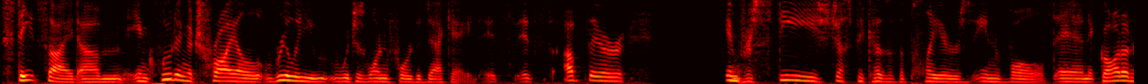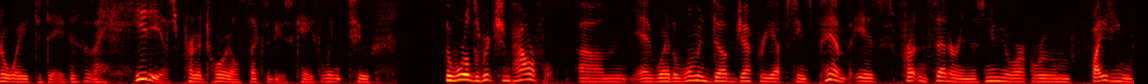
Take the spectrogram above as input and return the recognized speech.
stateside, um, including a trial, really, which is one for the decade. It's it's up there in prestige just because of the players involved, and it got underway today. This is a hideous predatory sex abuse case linked to the world's rich and powerful, um, and where the woman dubbed Jeffrey Epstein's pimp is front and center in this New York room fighting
